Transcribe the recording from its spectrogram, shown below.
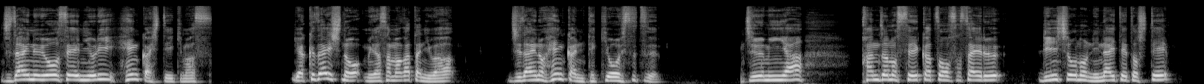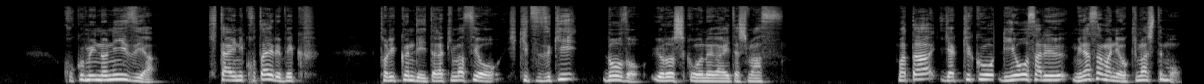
時代の要請により変化していきます。薬剤師の皆様方には時代の変化に適応しつつ住民や患者の生活を支える臨床の担い手として、国民のニーズや期待に応えるべく、取り組んでいただきますよう、引き続きどうぞよろしくお願いいたします。また、薬局を利用される皆様におきましても、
